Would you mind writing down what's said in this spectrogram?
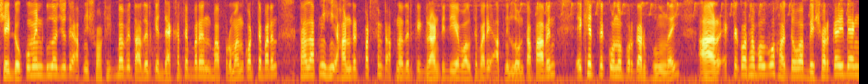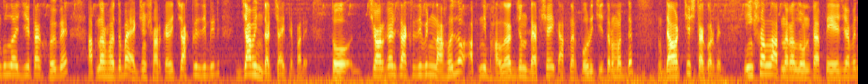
সেই ডকুমেন্টগুলো যদি আপনি সঠিকভাবে তাদেরকে দেখাতে পারেন বা প্রমাণ করতে পারেন, তাহলে আপনি হান্ড্রেড পার্সেন্ট আপনাদেরকে গ্যারান্টি দিয়ে বলতে পারি আপনি লোনটা পাবেন। এক্ষেত্রে কোনো প্রকার ভুল নেই। আর একটা কথা বলব হয়তো বা বেসরকারি ব্যাংকগুলোয় যেটা হইবে, আপনার হয়তো বা একজন সরকারি চাকরিজীবীর জামিনদার চাইতে পারে। তো সরকারি চাকরিজীবীর না হলেও আপনি ভালো একজন ব্যবসায়িক আপনার পরিচিতর মধ্যে দেওয়ার চেষ্টা করবেন। ইনশাল্লাহ আপনারা লোনটা পেয়ে যাবেন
